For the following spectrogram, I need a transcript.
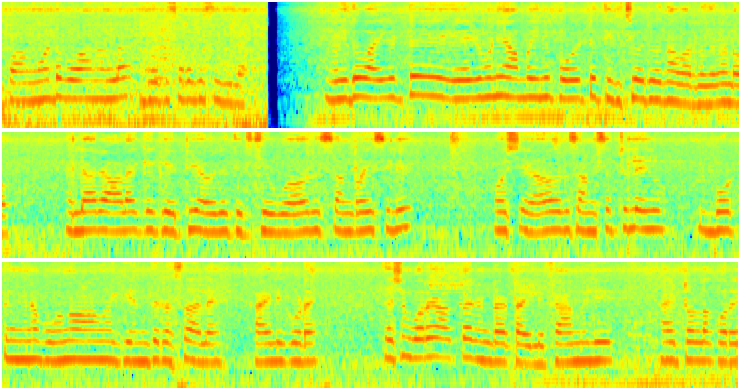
അപ്പോൾ അങ്ങോട്ട് പോകാനുള്ള ബോട്ട് സർവീസ് അപ്പോൾ ഇത് വൈകിട്ട് ഏഴുമണിയാകുമ്പോൾ ഇനി പോയിട്ട് തിരിച്ചു വരുമെന്നാണ് പറഞ്ഞത് കണ്ടോ? എല്ലാവരും ആളെയൊക്കെ കയറ്റി അവർ തിരിച്ചു പോകും. ആ ഒരു സൺറൈസിൽ ഓശേ ആ ഒരു സൺസെറ്റിൽ ബോട്ട് ഇങ്ങനെ പോകുന്നതാണെന്ന് നോക്കി എന്ത് രസമല്ലേ കായലിൽ കൂടെ. അത്യാവശ്യം കുറേ ആൾക്കാരുണ്ട് കേട്ടോ അതിൽ ഫാമിലി ആയിട്ടുള്ള കുറേ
